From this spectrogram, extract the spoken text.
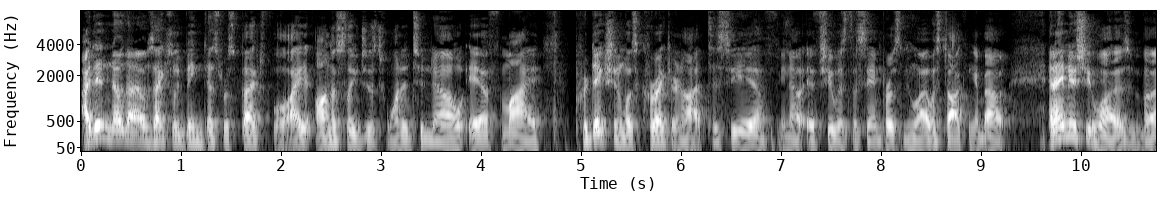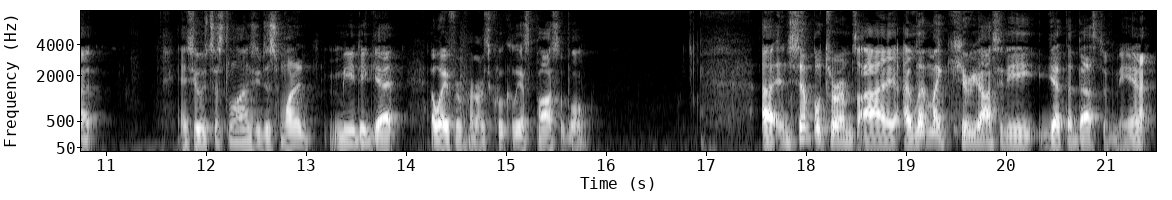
I didn't know that I was actually being disrespectful. I honestly just wanted to know if my prediction was correct or not to see if, you know, if she was the same person who I was talking about. And I knew she was, but and she was just lying. She just wanted me to get away from her as quickly as possible. Uh, in simple terms, I, I let my curiosity get the best of me, and I,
